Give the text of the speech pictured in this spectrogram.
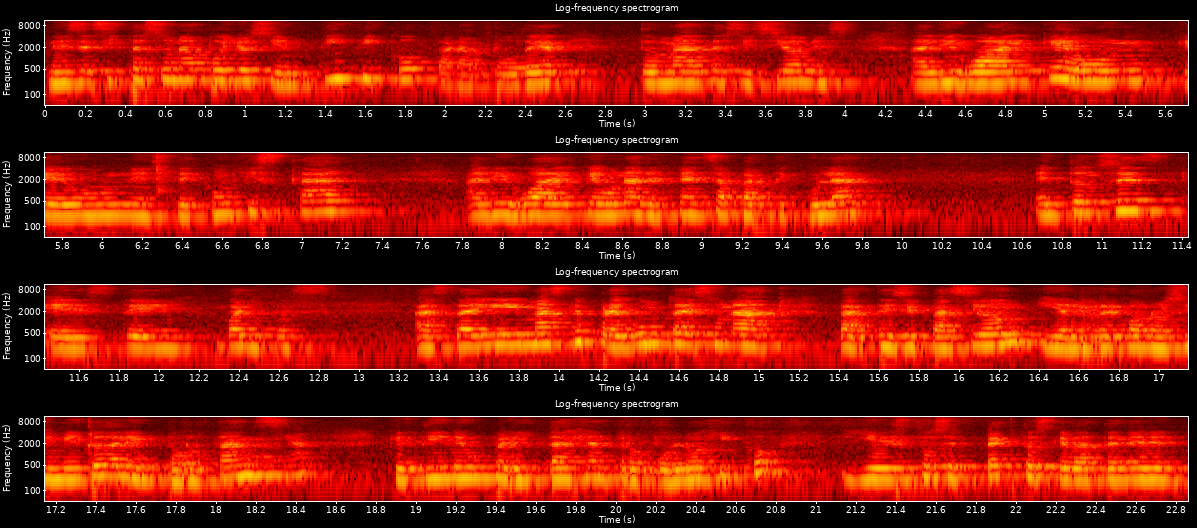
necesitas un apoyo científico para poder tomar decisiones, al igual que un, que un, este, un fiscal, al igual que una defensa particular. Entonces, este, bueno, pues hasta ahí más que pregunta es una participación y el reconocimiento de la importancia que tiene un peritaje antropológico y estos efectos que va a tener en,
